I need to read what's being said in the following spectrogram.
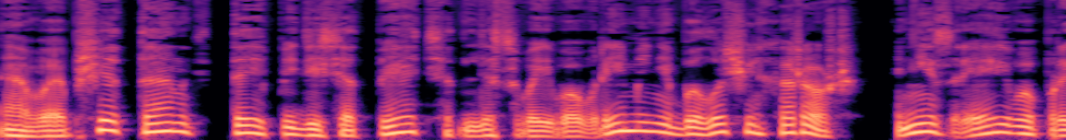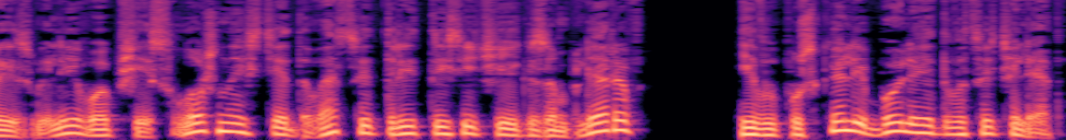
А вообще танк Т-55 для своего времени был очень хорош, не зря его произвели в общей сложности 23 тысячи экземпляров и выпускали более 20 лет.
